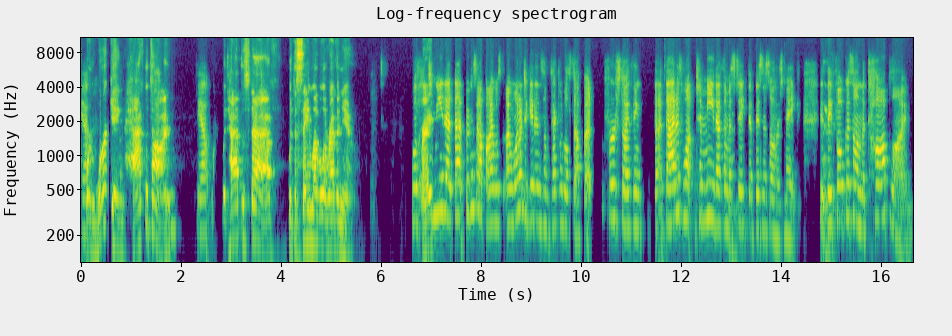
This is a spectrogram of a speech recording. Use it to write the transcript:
yep. we're working half the time yeah. with half the staff with the same level of revenue. Well, right? to me, that that brings up. I was I wanted to get in some technical stuff, but first, I think that that is what to me that's a mistake that business owners make is they mm-hmm. focus on the top line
